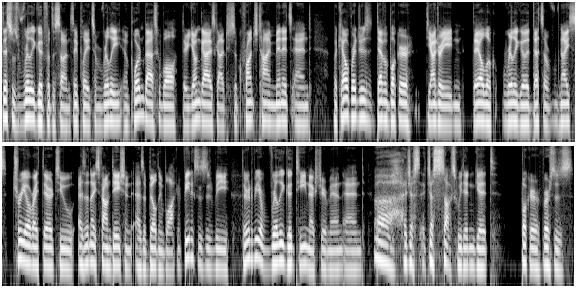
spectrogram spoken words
This was really good for the Suns. They played some really important basketball. Their young guys got some crunch time minutes, and Mikal Bridges, Devin Booker, DeAndre Ayton, they all look really good. That's a nice trio right there to as a nice foundation as a building block. And Phoenix is going to be they're going to be a really good team next year, man. And uh, it just it just sucks we didn't get Booker versus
